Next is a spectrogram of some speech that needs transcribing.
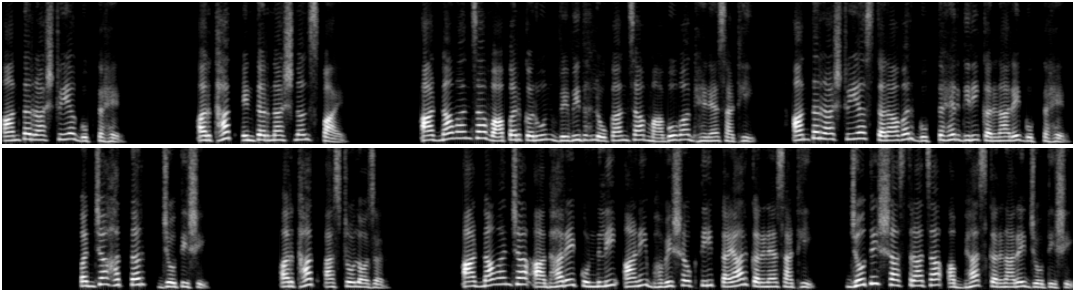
आंतरराष्ट्रीय गुप्तहेर. अर्थात इंटरनॅशनल स्पाय. आडनावांचा वापर करून विविध लोकांचा मागोवा घेण्यासाठी आंतरराष्ट्रीय स्तरावर गुप्तहेरगिरी करणारे गुप्तहेर. पंचाहत्तर ज्योतिषी. अर्थात ॲस्ट्रोलॉजर. आडनावांच्या आधारे कुंडली आणि भविष्योक्ती तयार करण्यासाठी ज्योतिषशास्त्राचा अभ्यास करणारे ज्योतिषी.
